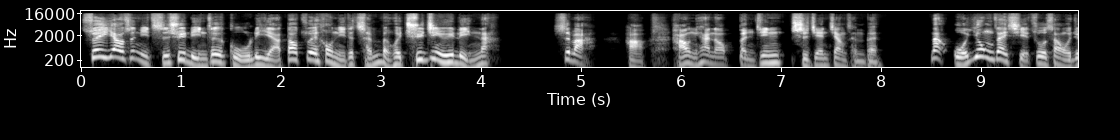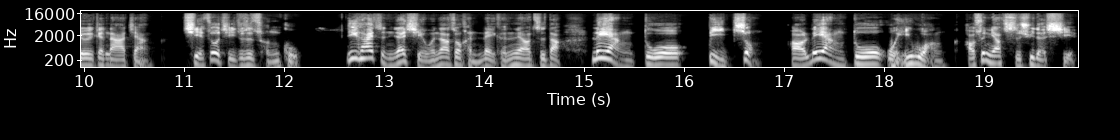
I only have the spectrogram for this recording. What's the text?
所以要是你持续领这个股利啊，到最后你的成本会趋近于零呐，是吧？好好，你看哦，本金、时间降成本。那我用在写作上，我就会跟大家讲，写作其实就是存股。一开始你在写文章的时候很累，可是你要知道量多必重，好，量多为王，好，所以你要持续的写，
